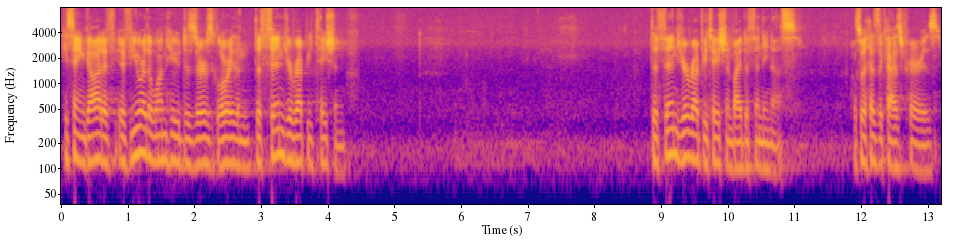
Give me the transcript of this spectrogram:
He's saying, God, if, if you are the one who deserves glory, then defend your reputation. Defend your reputation by defending us. That's what Hezekiah's prayer is.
